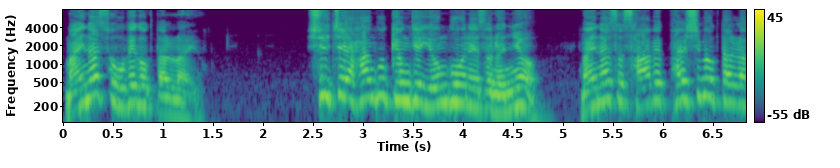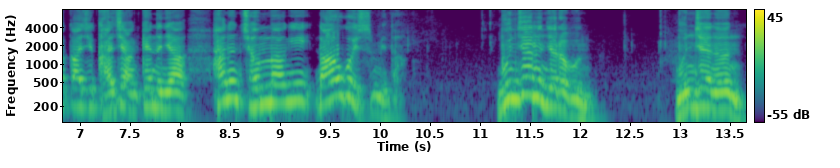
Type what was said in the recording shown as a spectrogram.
마이너스 500억 달러예요. 실제 한국경제연구원에서는요. 마이너스 480억 달러까지 가지 않겠느냐 하는 전망이 나오고 있습니다. 문제는 여러분, 문제는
